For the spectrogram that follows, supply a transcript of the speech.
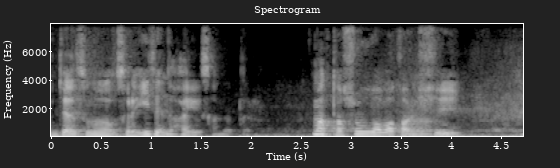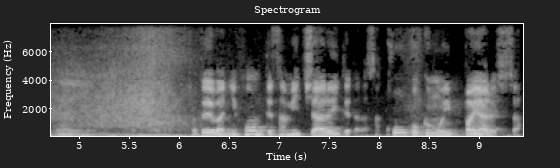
じゃあ、その、それ以前の俳優さんだったら？まあ多少はわかるし、うん。例えば日本ってさ、道歩いてたらさ、広告もいっぱいあるしさ、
